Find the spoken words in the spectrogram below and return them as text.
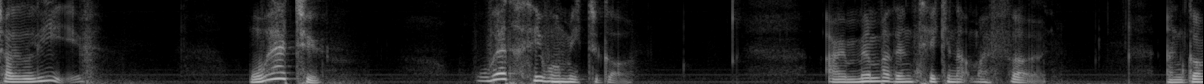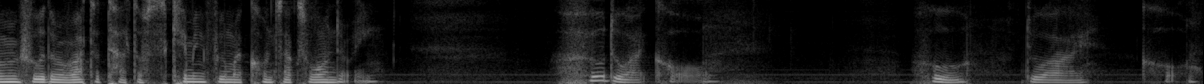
Shall leave? Where to? Where does he want me to go? I remember then taking out my phone and going through the rat a tat of skimming through my contacts, wondering who do I call? Who do I call?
